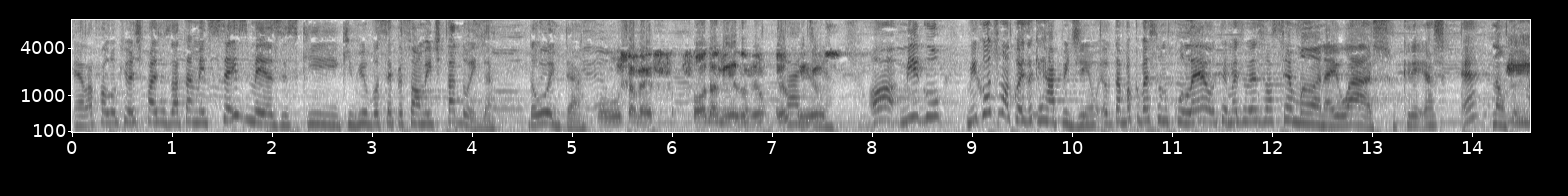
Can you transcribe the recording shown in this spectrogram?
Ela falou que hoje faz exatamente seis meses que, que viu você pessoalmente, tá doida. Doida. Poxa, velho, foda mesmo, viu? Meu Tadinha. Deus. Ó, amigo, me conta uma coisa aqui rapidinho. Eu tava conversando com o Léo tem mais ou menos uma semana, eu acho. Cre- acho é? Não, tem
